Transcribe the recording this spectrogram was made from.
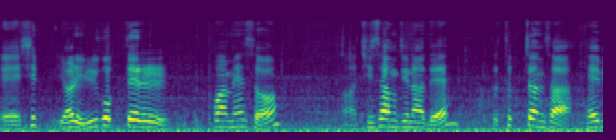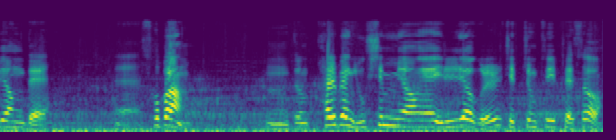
10, 17대를 포함해서 어, 지상 진화대, 또 특전사, 해병대, 에, 소방 음, 등 860명의 인력을 집중 투입해서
